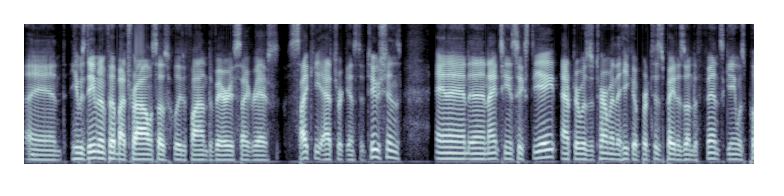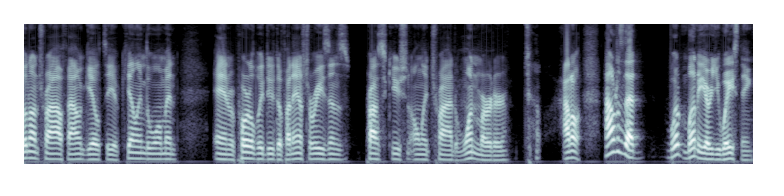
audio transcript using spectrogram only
And he was deemed unfit by trial and subsequently defined to various psychiatric, psychiatric institutions. And in 1968, after it was determined that he could participate in his own defense, Gein was put on trial, found guilty of killing the woman, and reportedly due to financial reasons, prosecution only tried one murder. I don't. How does that? What money are you wasting?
